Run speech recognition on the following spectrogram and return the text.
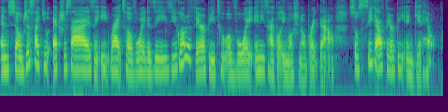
And so just like you exercise and eat right to avoid disease you go to therapy to avoid any type of emotional breakdown. So seek out therapy and get help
